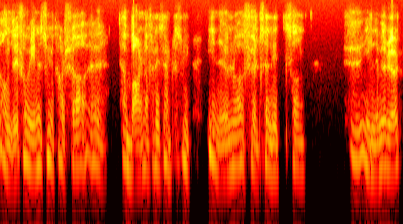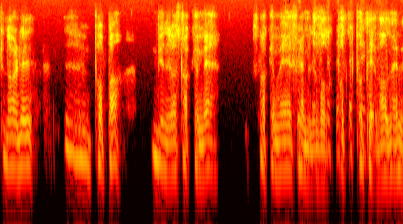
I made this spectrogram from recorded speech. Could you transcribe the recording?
andre i familien som kanskje har eh, ja, barna for eksempel, som innimellom har følt seg litt sånn ille berørt når det, pappa begynner å snakke med, snakke med fremmede folk på, på TV-en.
